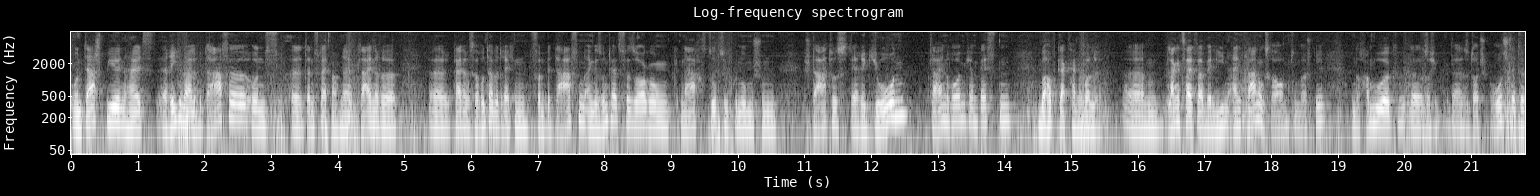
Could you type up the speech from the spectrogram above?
Und da spielen halt äh, regionale Bedarfe und äh, dann vielleicht noch eine kleinere, äh, kleineres Herunterbrechen von Bedarfen an Gesundheitsversorgung nach sozioökonomischem Status der Region, kleinräumig am besten, überhaupt gar keine Rolle. Ähm, lange Zeit war Berlin ein Planungsraum zum Beispiel und auch Hamburg, äh, solche, also deutsche Großstädte,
